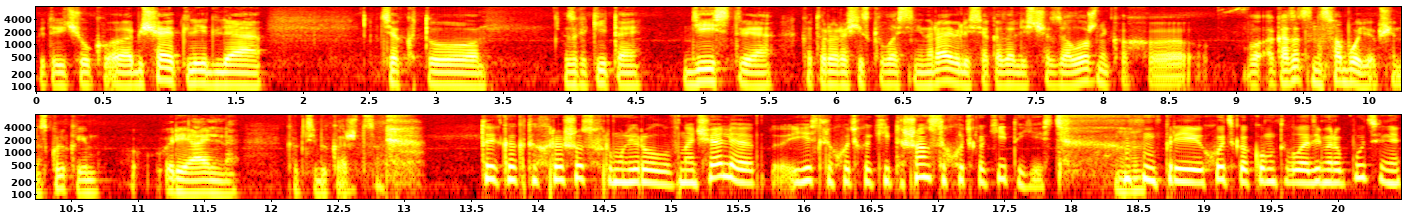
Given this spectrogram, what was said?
Петричук, обещает ли для тех, кто за какие-то действия, которые российской власти не нравились, оказались сейчас в заложниках, э, оказаться на свободе вообще, насколько им реально, как тебе кажется? Ты как-то хорошо сформулировал в начале, если хоть какие-то шансы, хоть какие-то есть. Угу. При хоть каком-то Владимире Путине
